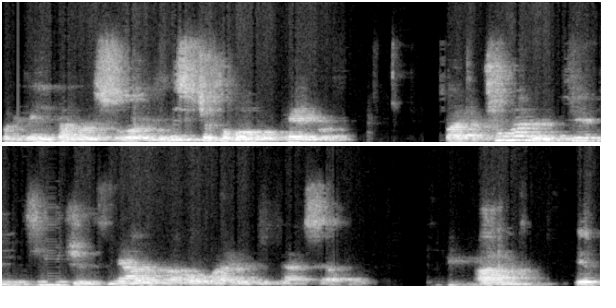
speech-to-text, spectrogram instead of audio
Look at the number of stories, and this is just a local paper. But 250 teachers gathered the outline of defense effort. Um, in,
